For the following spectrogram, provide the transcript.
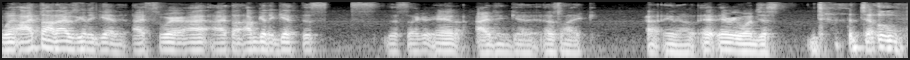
when I thought I was gonna get it. I swear, I, I thought I'm gonna get this this sucker, and I didn't get it. I was like, uh, you know, everyone just dove.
